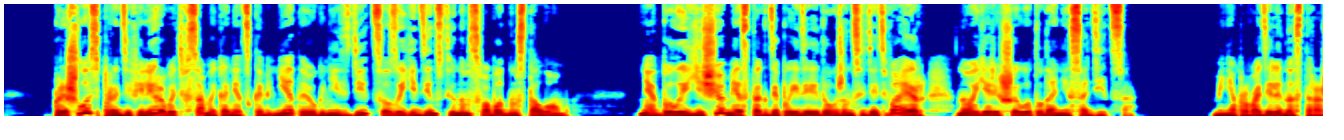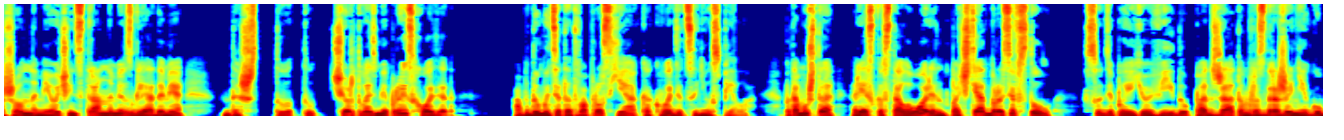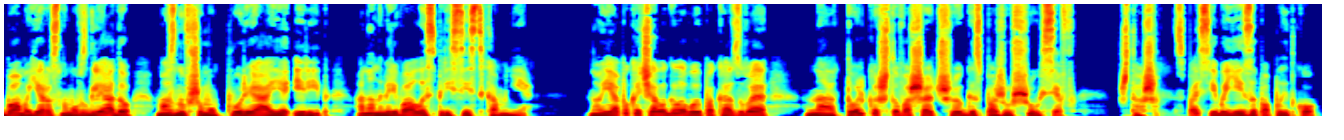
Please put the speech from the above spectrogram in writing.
Пришлось продефилировать в самый конец кабинета и угнездиться за единственным свободным столом. Нет, было еще место, где, по идее, должен сидеть Вайер, но я решила туда не садиться. Меня проводили настороженными и очень странными взглядами. Да что тут, черт возьми, происходит? Обдумать этот вопрос я, как водится, не успела потому что резко встала Орин, почти отбросив стул. Судя по ее виду, поджатым в раздражении губам и яростному взгляду, мазнувшему Пуряя и Рит, она намеревалась пересесть ко мне. Но я покачала головой, показывая на только что вошедшую госпожу Шусев. Что ж, спасибо ей за попытку.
